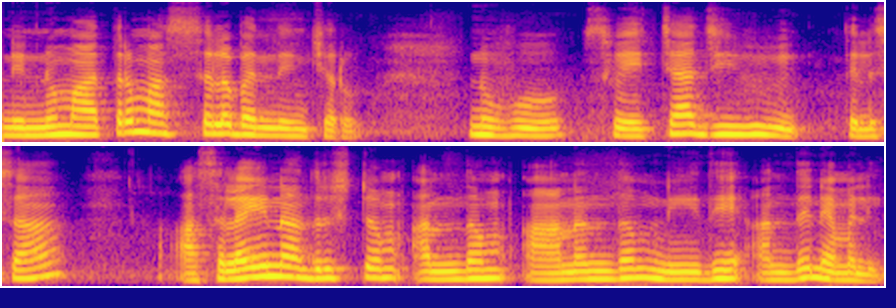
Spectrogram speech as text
నిన్ను మాత్రం అస్సలు బంధించరు. నువ్వు స్వేచ్ఛాజీవి తెలుసా? అసలైన అదృష్టం అందం ఆనందం నీదే అంది నెమలి.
